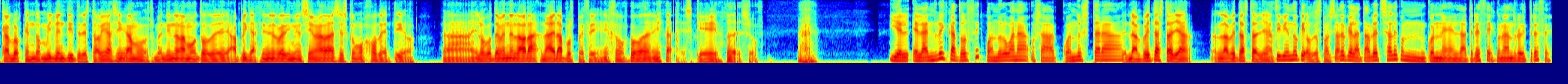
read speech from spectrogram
Carlos, que en 2023 todavía sigamos vendiendo la moto de aplicaciones redimensionadas es como joder, tío. Y luego te venden la, hora, la era post-PC. Es como, madre mía. Es que... ¿Y el, el Android 14 cuándo lo van a...? O sea, ¿cuándo estará...? La beta está ya. La beta está ya. Estoy viendo que, Lo que estoy pasa- viendo que la tablet sale con, con la 13, con Android 13.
